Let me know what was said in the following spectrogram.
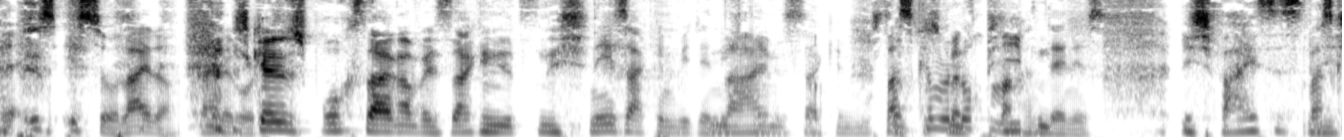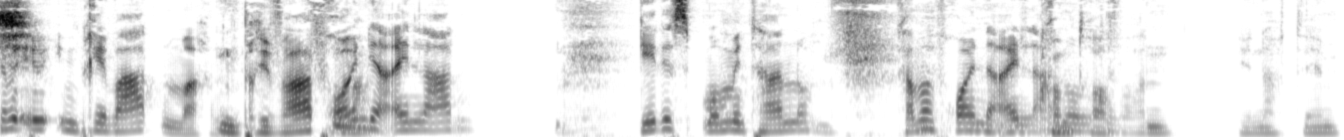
ja, ist, ist so, leider. leider ich kann den Spruch sagen, aber ich sage ihn jetzt nicht. Nee, sag ihn bitte nicht. Nein, Dennis. ich sag ihn nicht. Was kann man noch machen, Dennis? Ich weiß es was nicht. Was kann man im, im Privaten machen? Im Privaten? Freunde einladen? Geht es momentan noch? Kann man Freunde einladen? Kommt drauf an je nachdem,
